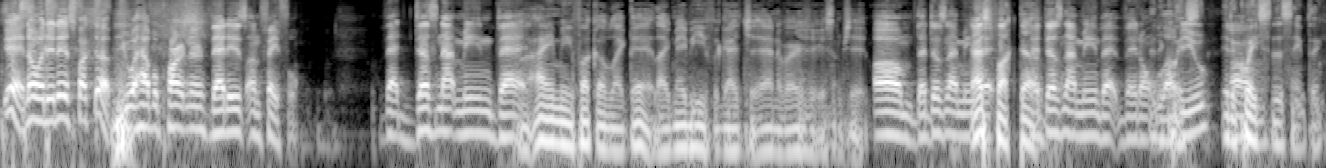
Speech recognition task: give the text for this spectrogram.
yeah, no, it is fucked up. You will have a partner that is unfaithful. That does not mean that I ain't mean fuck up like that. Like maybe he forgot your anniversary or some shit. um that does not mean That's that, fucked up. That does not mean that they don't love Equates- you. It Um, equates to the same thing.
